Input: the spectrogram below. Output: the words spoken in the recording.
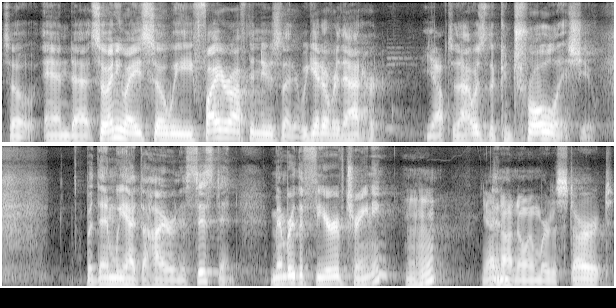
So and uh, so, anyways, so we fire off the newsletter. We get over that hurt. Yep. So that was the control issue. But then we had to hire an assistant. Remember the fear of training? Mm-hmm. Yeah, not knowing where to start,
